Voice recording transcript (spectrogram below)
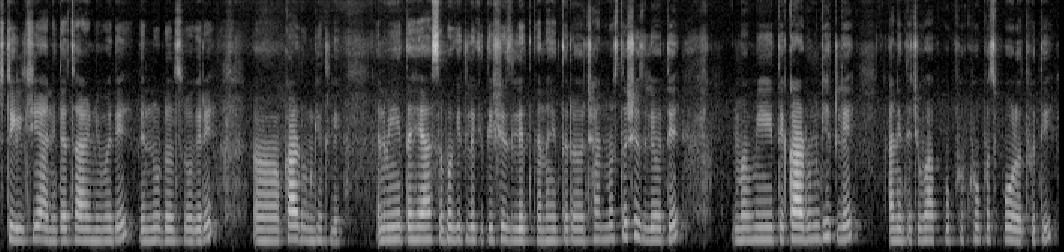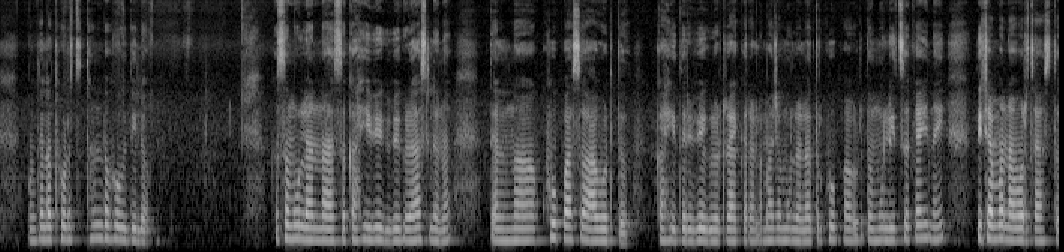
स्टीलची आणि त्या चाळणीमध्ये ते नूडल्स वगैरे काढून घेतले. आणि मी इथं हे असं बघितलं की ते शिजलेत का नाही तर छान मस्त शिजले होते. मग मी ते काढून घेतले आणि त्याची वाफ खूप खूपच पोळत होती. मग त्याला थोडंसं थंड होऊ दिलं. कसं मुलांना असं काही वेगवेगळं असलं ना त्यांना खूप असं आवडतं. काहीतरी वेगळं ट्राय करायला. माझ्या मुलाला तर खूप आवडतं. मुलीचं काही नाही तिच्या मनावरचं असतं.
